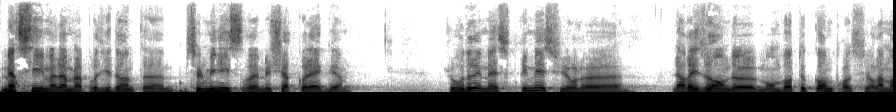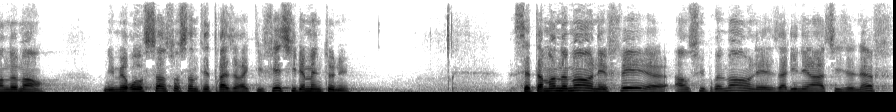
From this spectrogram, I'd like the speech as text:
Merci, Madame la Présidente. Euh, Monsieur le Ministre, mes chers collègues, je voudrais m'exprimer sur la raison de mon vote contre sur l'amendement numéro 173 rectifié s'il est maintenu. Cet amendement, en effet, euh, en supprimant les alinéas 6 et 9,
